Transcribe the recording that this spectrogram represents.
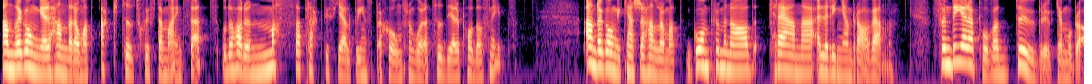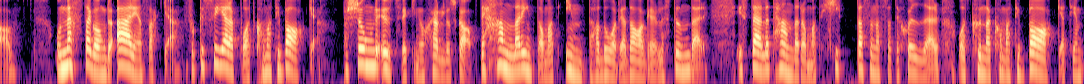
Andra gånger handlar det om att aktivt skifta mindset och då har du en massa praktisk hjälp och inspiration från våra tidigare poddavsnitt. Andra gånger kanske det handlar om att gå en promenad, träna eller ringa en bra vän. Fundera på vad du brukar må bra av. Och nästa gång du är i en svacka, fokusera på att komma tillbaka. Personlig utveckling och självledarskap, det handlar inte om att inte ha dåliga dagar eller stunder. Istället handlar det om att hitta sina strategier och att kunna komma tillbaka till en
